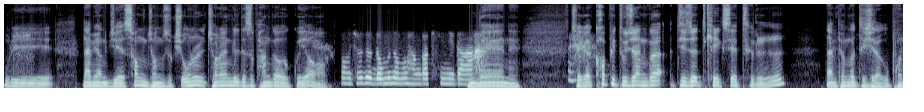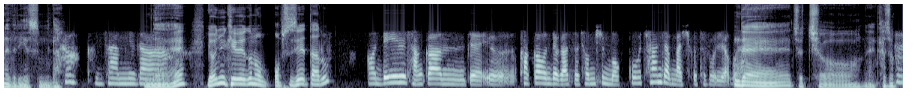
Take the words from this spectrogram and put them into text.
우리 남양주의 성정숙 씨 오늘 전화 연결돼서 반가웠고요. 어, 저도 너무너무 반갑습니다. 네, 네. 제가 커피 두 잔과 디저트 케이크 세트를 남편과 드시라고 보내드리겠습니다. 아, 감사합니다. 네. 연휴 계획은 없- 없으세요 따로? 어, 내일 잠깐 이제 어, 가까운 데 가서 점심 먹고 차 한 잔 마시고 들어오려고요. 네, 좋죠. 네, 가족끼리.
